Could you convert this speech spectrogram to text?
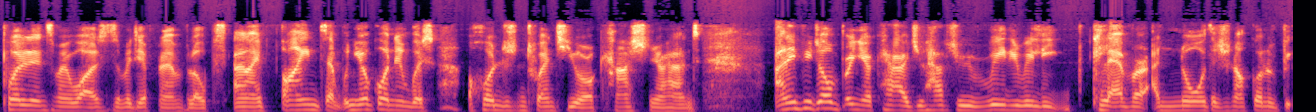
put it into my wallet, into my different envelopes, and I find that when you're going in with 120 euro cash in your hand, and if you don't bring your card, you have to be really, really clever and know that you're not going to be,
